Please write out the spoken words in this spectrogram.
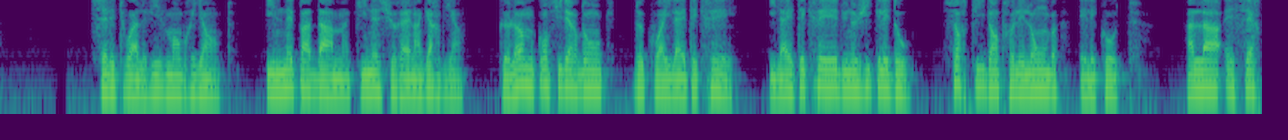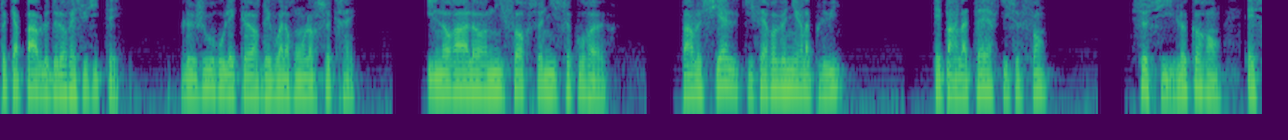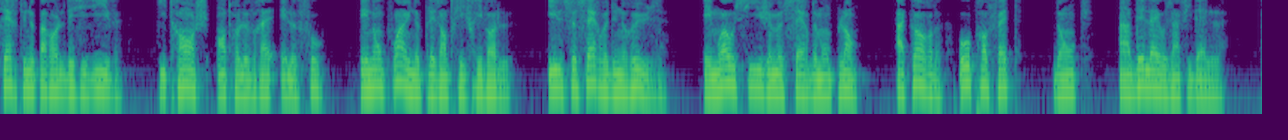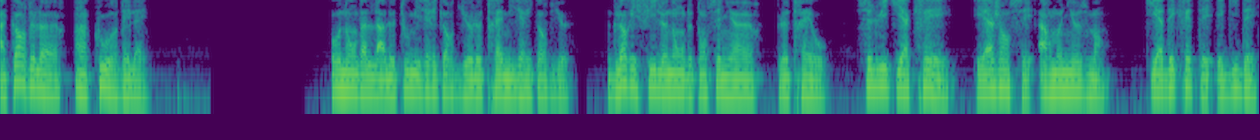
C'est l'étoile vivement brillante. Il n'est pas d'âme qui n'ait sur elle un gardien, que l'homme considère donc de quoi il a été créé. Il a été créé d'une giclée d'eau, sortie d'entre les lombes et les côtes. Allah est certes capable de le ressusciter, le jour où les cœurs dévoileront leurs secrets. Il n'aura alors ni force ni secoureur. Par le ciel qui fait revenir la pluie, et par la terre qui se fend. Ceci, le Coran, est certes une parole décisive qui tranche entre le vrai et le faux, et non point une plaisanterie frivole. Ils se servent d'une ruse, et moi aussi je me sers de mon plan accorde aux prophètes, donc, un délai aux infidèles, accorde-leur un court délai. Au nom d'Allah, le tout miséricordieux, le très miséricordieux, glorifie le nom de ton Seigneur, le Très-Haut, celui qui a créé et agencé harmonieusement, qui a décrété et guidé,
